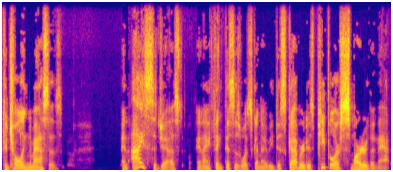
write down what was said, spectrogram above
controlling the masses. And I suggest, and I think this is what's going to be discovered, is people are smarter than that.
